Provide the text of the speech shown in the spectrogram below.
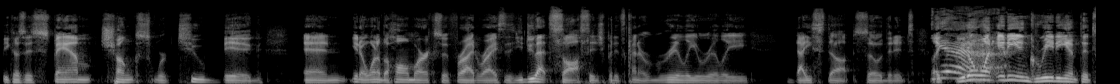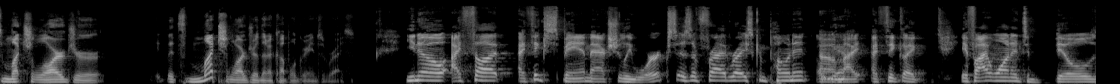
because his spam chunks were too big. And you know, one of the hallmarks of fried rice is you do that sausage, but it's kind of really, really diced up so that it's like you don't want any ingredient that's much larger. That's much larger than a couple grains of rice. You know, I thought I think spam actually works as a fried rice component. Oh, um, yeah? I, I think like if I wanted to build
